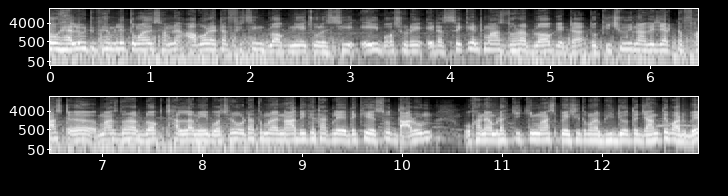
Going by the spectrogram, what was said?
সো হ্যালো ইউটিউব ফ্যামিলি তোমাদের সামনে আবার একটা ফিশিং ব্লগ নিয়ে চলে এসেছি। এই বছরে এটা সেকেন্ড মাছ ধরা ব্লগ এটা। তো কিছুদিন আগে যে একটা ফার্স্ট মাছ ধরা ব্লগ ছাড়লাম এই বছরে ওটা তোমরা না দেখে থাকলে দেখে এসো দারুণ। ওখানে আমরা কি কি মাছ পেয়েছি তোমরা ভিডিওতে জানতে পারবে।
